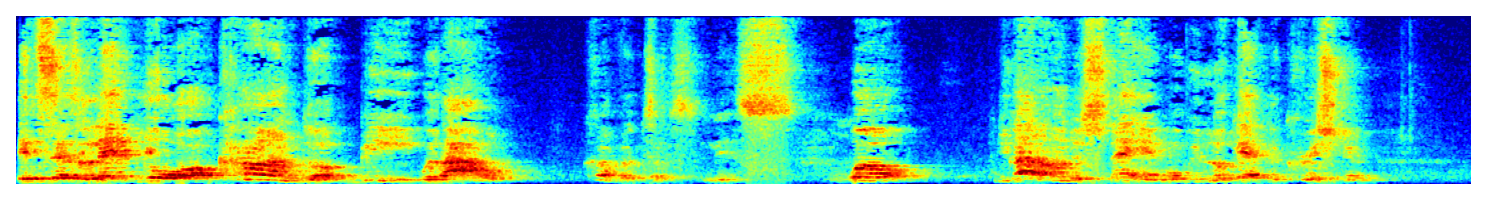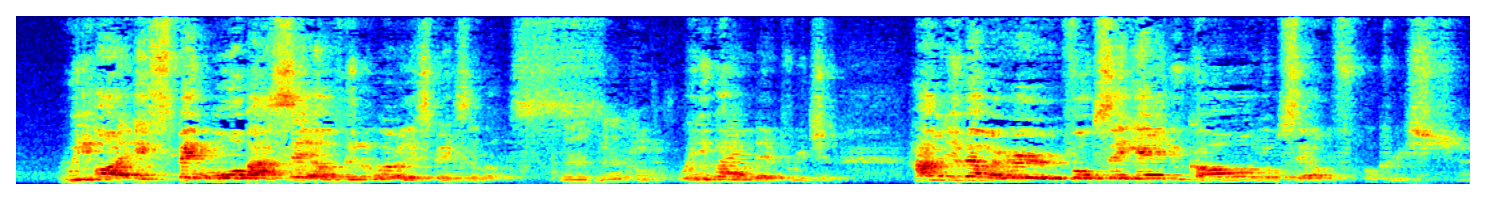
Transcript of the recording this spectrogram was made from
It says, let your conduct be without covetousness. Well, you got to understand, when we look at the Christian, we ought to expect more of ourselves than the world expects of us. Mm-hmm. Where you going with that, preacher? How many of you ever heard folks say, yeah, you call yourself a Christian?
